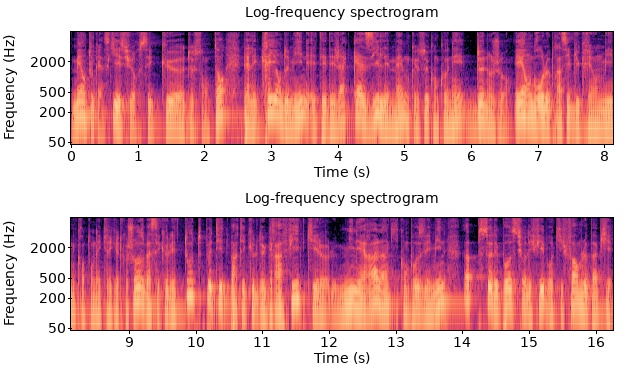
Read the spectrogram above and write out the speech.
Mais en tout cas, ce qui est sûr, c'est que de son temps, ben, les crayons de mine étaient déjà quasi les mêmes que ceux qu'on connaît de nos jours. Et en gros, le principe du crayon de mine quand on écrit quelque chose, ben, c'est que les toutes petites particules de graphite, qui est le, le minéral hein, qui compose les mines, hop, se déposent sur les fibres qui forment le papier.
